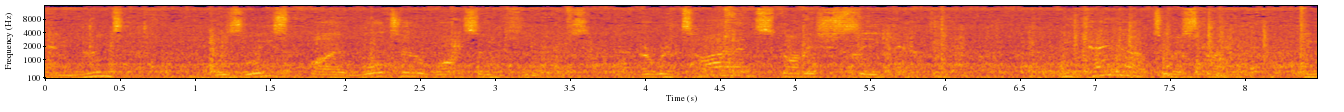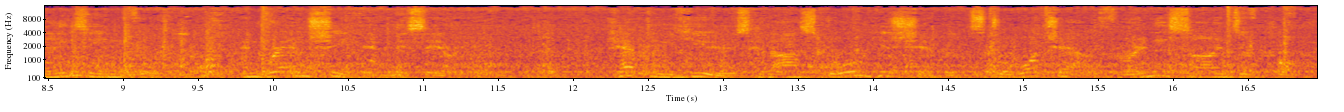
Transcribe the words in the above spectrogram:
and Moonta was leased by Walter Watson Hughes, a retired Scottish sea captain. He came out to Australia in 1840 and ran sheep in this area. Captain Hughes had asked all his shepherds to watch out for any signs of copper,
